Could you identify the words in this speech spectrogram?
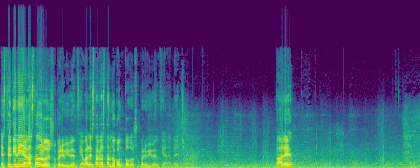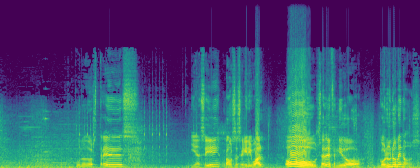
Este tiene ya gastado lo de supervivencia, ¿vale? Está gastando con todo supervivencia, de hecho. Vale. Uno, dos, tres. Y así Vamos a seguir igual. ¡Oh! Se ha defendido con uno menos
